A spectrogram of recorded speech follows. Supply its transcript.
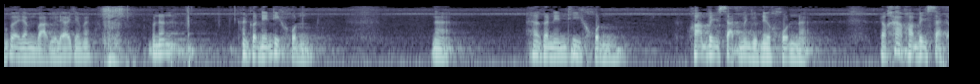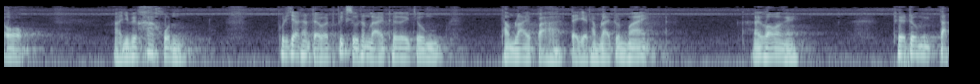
มันก็ยังบาปอยู่แล้วใช่ไหมเพราะนั้นท่านก็เน้นที่คนนะท่านก็เน้นที่คน ความเป็นสัตว์มันอยู่ในคนนะ่ะเราฆ่าความเป็นสัตว์ออกอย่าไปฆ่าคน พุทธเจ้าท่านแต่ว่าภิกษุทั้งหลายเธอจงทำลายป่า แต่อย่าทำลายต้นไม้หมายความว่าไง เธอต้องตัด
